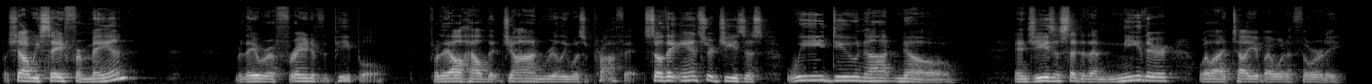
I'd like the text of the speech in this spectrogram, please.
But shall we say from man? For they were afraid of the people, for they all held that John really was a prophet. So they answered Jesus, We do not know. And Jesus said to them, Neither will I tell you by what authority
